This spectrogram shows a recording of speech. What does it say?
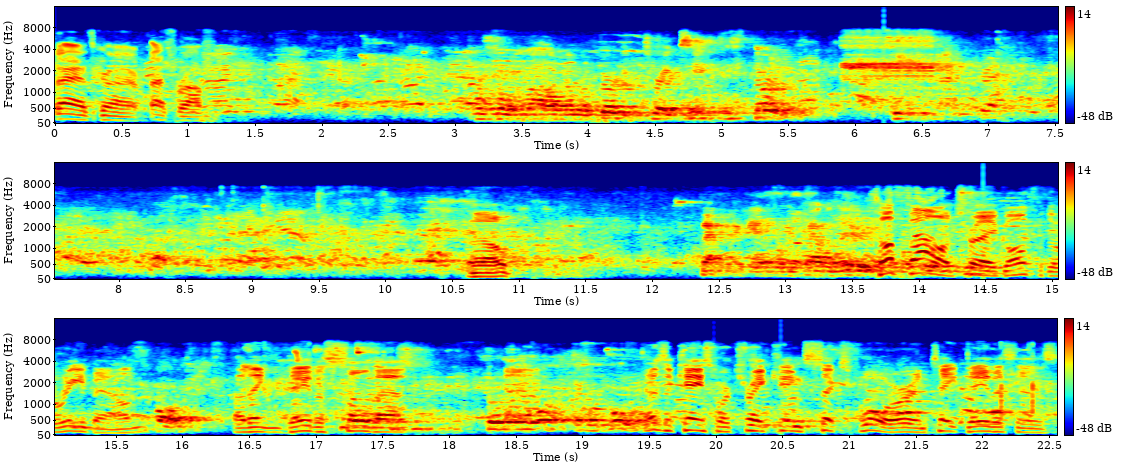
that's gonna that's rough. Personal foul number 30, Trey King, his third. No. Back again for the Cavaliers. Tough foul Trey going for the rebound. I think Davis sold that. There's a case where Trey King's 6'4 and Tate Davis is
